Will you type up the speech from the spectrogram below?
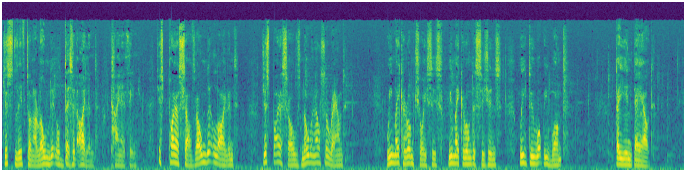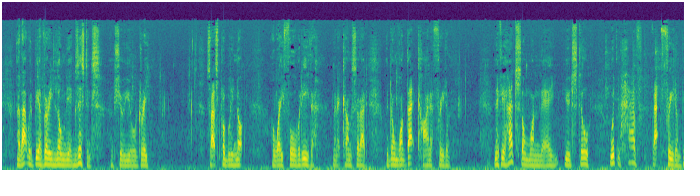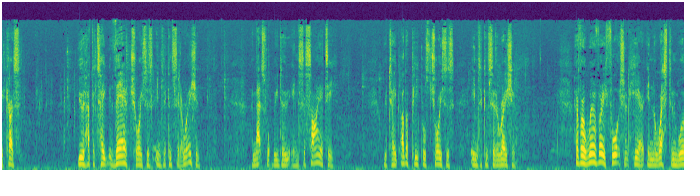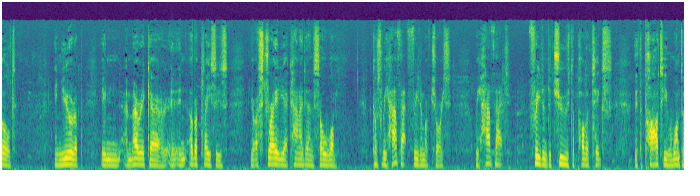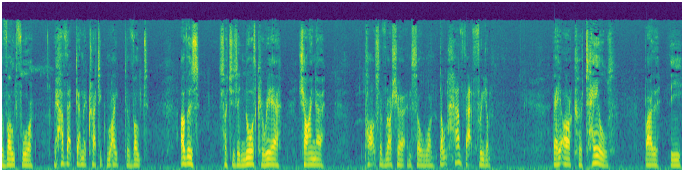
just lived on our own little desert island kind of thing. Just by ourselves, our own little island, just by ourselves, no one else around. We make our own choices, we make our own decisions, we do what we want, day in, day out. Now, that would be a very lonely existence, I'm sure you'll agree. So, that's probably not a way forward either when it comes to that. We don't want that kind of freedom. And if you had someone there, you'd still wouldn't have that freedom because you'd have to take their choices into consideration. And that's what we do in society. We take other people's choices into consideration. However, we're very fortunate here in the Western world, in Europe, in America, in other places, you know, Australia, Canada, and so on, because we have that freedom of choice. We have that freedom to choose the politics, the party we want to vote for. We have that democratic right to vote. Others, such as in North Korea, China, parts of Russia, and so on, don't have that freedom. They are curtailed by the, the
